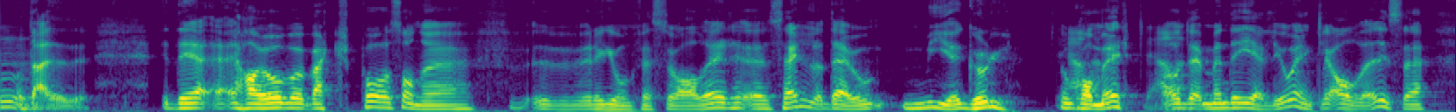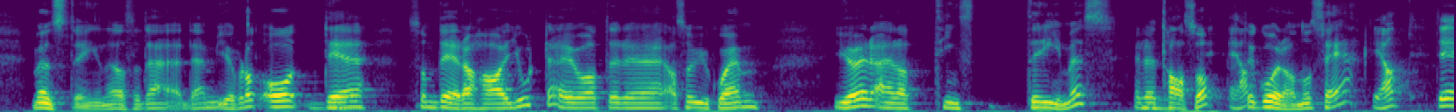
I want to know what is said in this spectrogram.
Og der, det, jeg har jo vært på sånne regionfestivaler eh, selv. Det er jo mye gull som kommer. er det. det, men det gjelder jo egentlig alle disse mønstringene. Altså det, er, det er mye flott. Og det som dere har gjort, er jo at dere, altså UKM gjør, er at ting streames, eller tas opp. Ja. Det går an å se. Ja, det,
